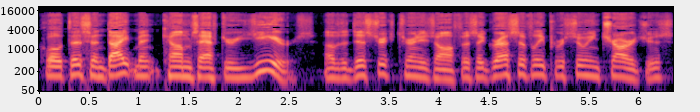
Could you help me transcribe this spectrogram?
Quote, this indictment comes after years of the district attorney's office aggressively pursuing charges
